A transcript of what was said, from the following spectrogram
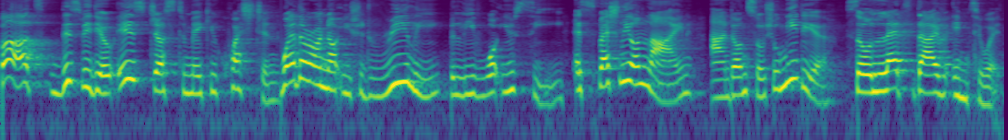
But this video is just to make you question whether or not you should really believe what you see, especially online and on social media. So let's dive into it.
